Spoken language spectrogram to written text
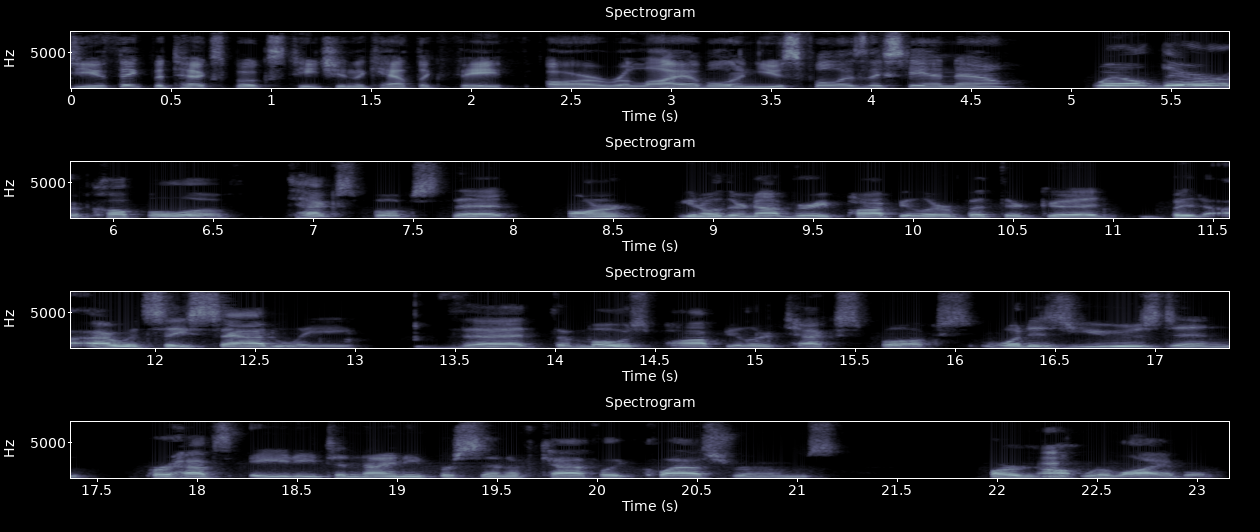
Do you think the textbooks teaching the Catholic faith are reliable and useful as they stand now? Well, there are a couple of textbooks that aren't, you know, they're not very popular, but they're good. But I would say sadly that the most popular textbooks, what is used in perhaps 80 to 90% of Catholic classrooms are not hmm. reliable.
